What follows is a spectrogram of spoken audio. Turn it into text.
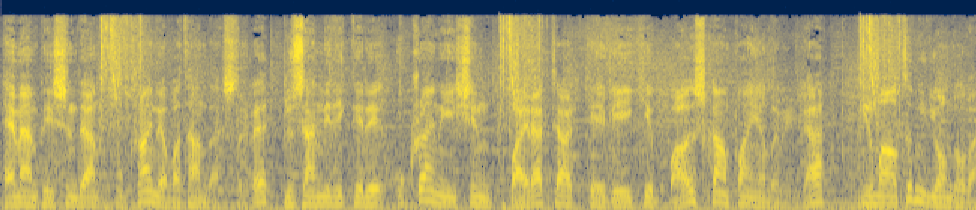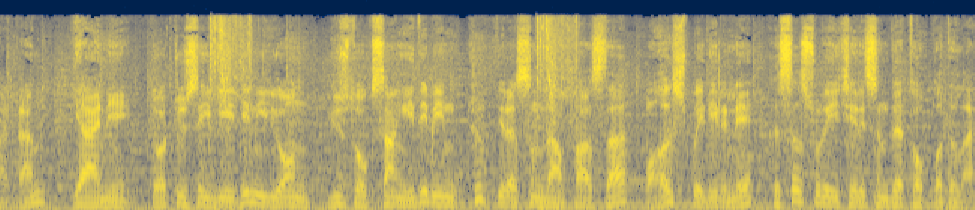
hemen peşinden Ukrayna vatandaşları düzenledikleri Ukrayna için Bayraktar TB2 bağış kampanyalarıyla 26 milyon dolardan yani 457 milyon 197 bin Türk lirasından fazla bağış bedelini kısa süre içerisinde topladılar.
